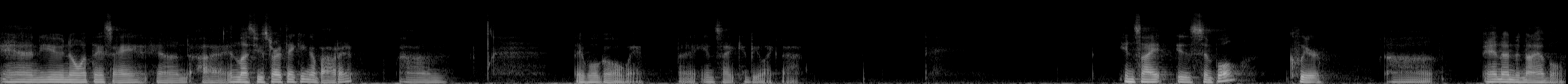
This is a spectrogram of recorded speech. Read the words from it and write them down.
and you know what they say. And uh, unless you start thinking about it, um, they will go away. Uh, insight can be like that. Insight is simple, clear, uh, and undeniable.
